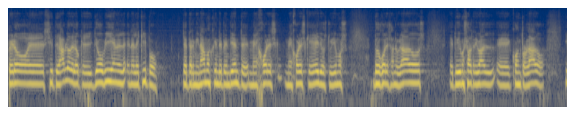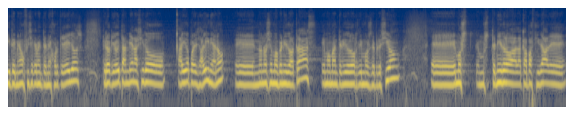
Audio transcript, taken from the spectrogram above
Pero eh, si te hablo de lo que yo vi en el, en el equipo, que terminamos con Independiente mejores, mejores que ellos, tuvimos dos goles anulados, eh, tuvimos al rival eh, controlado y terminamos físicamente mejor que ellos. Creo que hoy también ha, sido, ha ido por esa línea, ¿no? Eh, no nos hemos venido atrás, hemos mantenido los ritmos de presión, hemos, hemos tenido la capacidad de,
